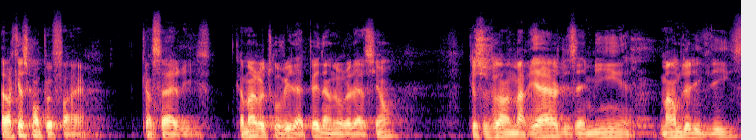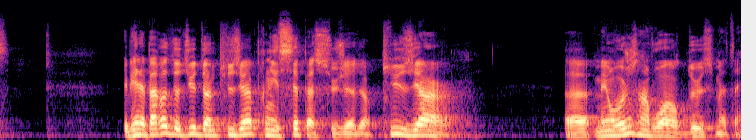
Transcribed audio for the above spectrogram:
Alors, qu'est-ce qu'on peut faire quand ça arrive? Comment retrouver la paix dans nos relations, que ce soit dans le mariage, les amis, membres de l'Église? Eh bien, la parole de Dieu donne plusieurs principes à ce sujet-là. Plusieurs. Euh, mais on va juste en voir deux ce matin.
